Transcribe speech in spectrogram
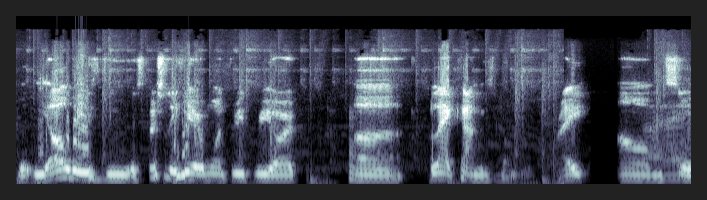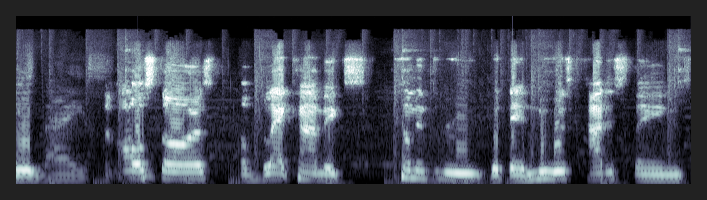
what we always do, especially here at 133 Art, uh, Black Comics Bundle, right? Um, nice, so nice. the All Stars of Black Comics coming through with their newest, hottest things,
